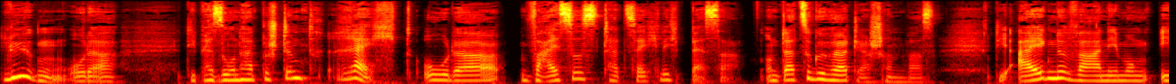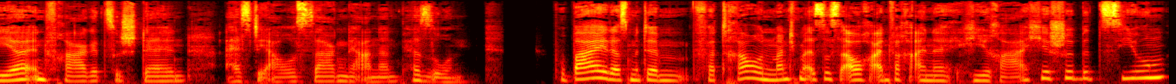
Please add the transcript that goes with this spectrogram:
lügen oder die Person hat bestimmt recht oder weiß es tatsächlich besser. Und dazu gehört ja schon was. Die eigene Wahrnehmung eher in Frage zu stellen als die Aussagen der anderen Person. Wobei das mit dem Vertrauen, manchmal ist es auch einfach eine hierarchische Beziehung.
